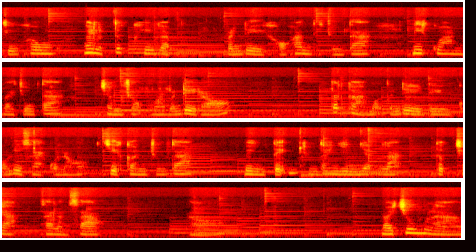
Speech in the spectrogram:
Chứ không, ngay lập tức khi gặp vấn đề khó khăn thì chúng ta bi quan và chúng ta trầm trọng hóa vấn đề đó. Tất cả mọi vấn đề đều có lời giải của nó. Chỉ cần chúng ta bình tĩnh, chúng ta nhìn nhận lại thực trạng ra làm sao. Đó nói chung là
